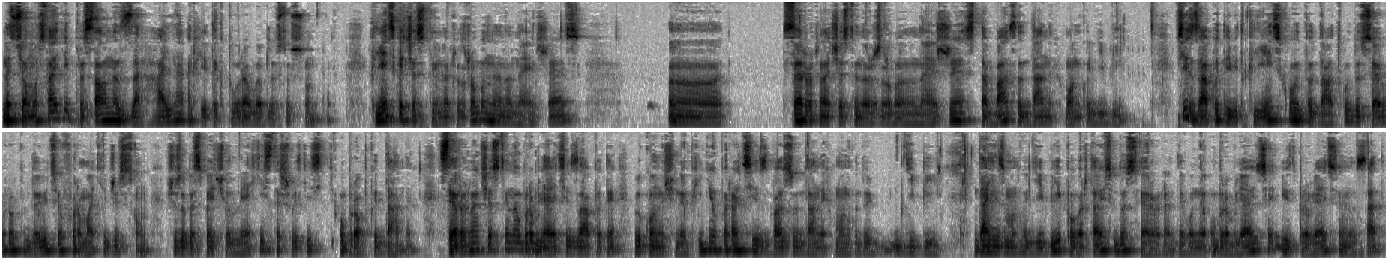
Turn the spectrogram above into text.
На цьому слайді представлена загальна архітектура веб-застосунку. Клієнтська частина розроблена на Next.js, е, серверна частина розроблена на SGS та база даних MongoDB. Всі запити від клієнтського додатку до серверу подаються у форматі JSON, що забезпечує легкість та швидкість обробки даних. Серверна частина обробляє ці запити, виконуючи необхідні операції з базою даних MongoDB. Дані з MongoDB повертаються до сервера, де вони обробляються і відправляються назад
